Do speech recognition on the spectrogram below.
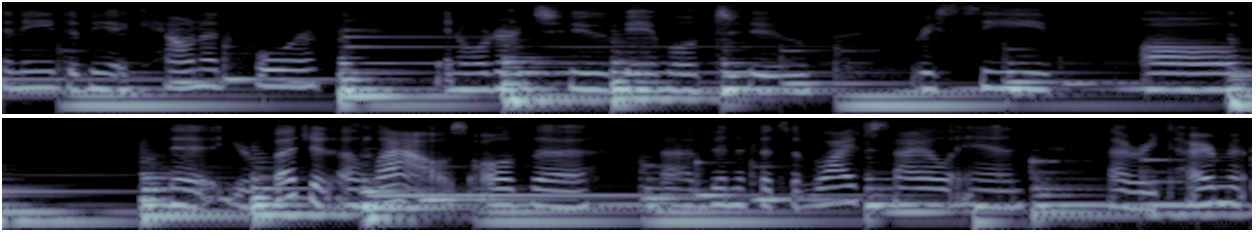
penny to be accounted for in order to be able to receive all that your budget allows, all the uh, benefits of lifestyle and uh, retirement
